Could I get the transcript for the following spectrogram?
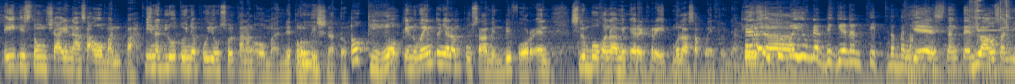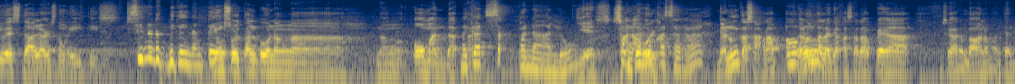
80s nung siya ay nasa Oman pa. Pinagluto niya po yung Sultan ng Oman nitong dish na to. okay. O, kinuwento niya lang po sa amin before and sinubukan namin i-recreate mula sa kwento niya. Pero Siya- ito ba yung nabigyan ng tip na malaki? Yes, ng 10,000 US dollars nung 80s. Sino nagbigay ng tip? Yung Sultan po ng ah, ng Oman that My time. God, sa panalo? Yes. So, Sana ganun all. kasarap. Ganun kasarap. Oo. Ganun talaga kasarap. Kaya, siguro baka naman 10,000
